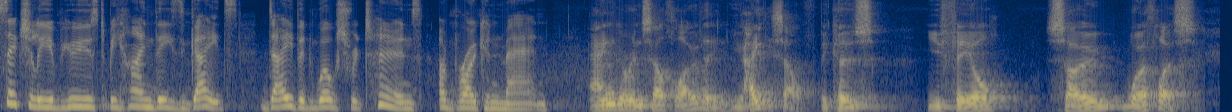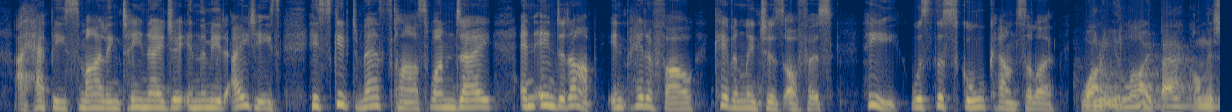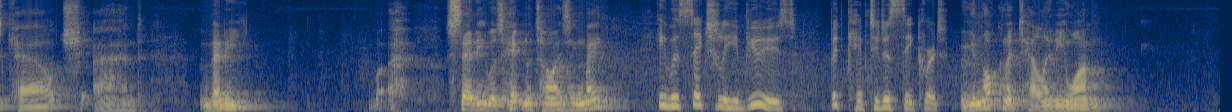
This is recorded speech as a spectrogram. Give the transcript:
Sexually abused behind these gates, David Welsh returns a broken man. Anger and self loathing. You hate yourself because you feel so worthless. A happy, smiling teenager in the mid 80s, he skipped maths class one day and ended up in pedophile Kevin Lynch's office. He was the school counsellor. Why don't you lie back on this couch? And then he said he was hypnotising me. He was sexually abused, but kept it a secret. You're not going to tell anyone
